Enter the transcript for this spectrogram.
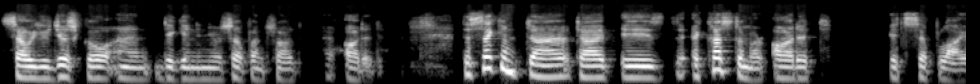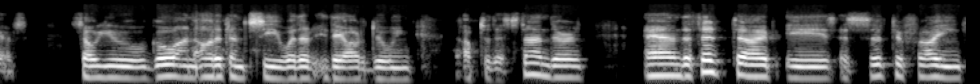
So you just go and dig in, in yourself and start uh, audit. The second uh, type is a customer audit its suppliers. So you go and audit and see whether they are doing up to the standard. And the third type is a certifying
